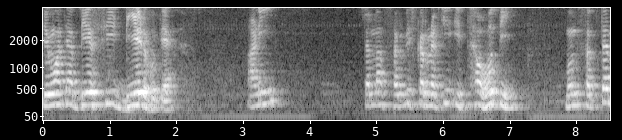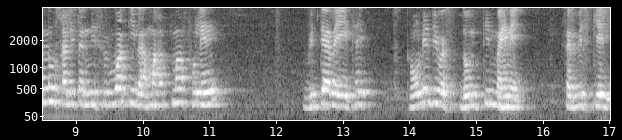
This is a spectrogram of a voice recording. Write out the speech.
तेव्हा त्या B S C D Ed होत्या आणि त्यांना सर्व्हिस करण्याची इच्छा होती. म्हणून सत्त्याण्णव साली त्यांनी सुरुवातीला महात्मा फुले विद्यालय इथे थोडे दिवस दोन तीन महिने सर्व्हिस केली.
